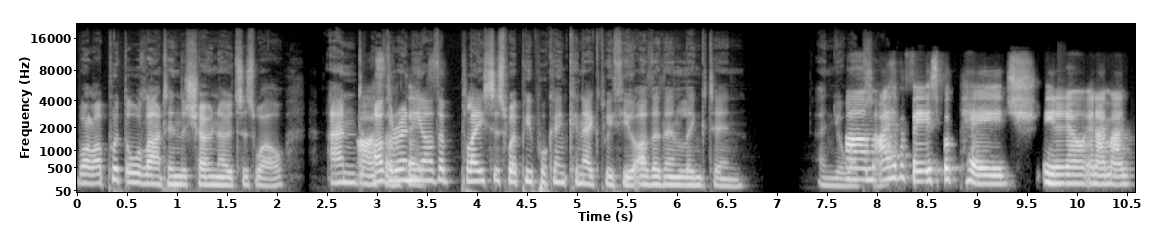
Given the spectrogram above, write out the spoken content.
Well, I'll put all that in the show notes as well. And are there any thanks. other places where people can connect with you other than LinkedIn and your website? Um, I have a Facebook page, you know, and I'm on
